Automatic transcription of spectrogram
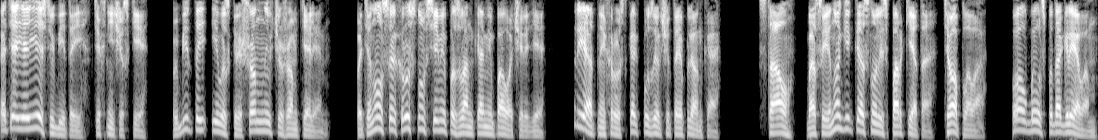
Хотя я и есть убитый, технически, убитый и воскрешенный в чужом теле. Потянулся, хрустнув всеми позвонками по очереди. Приятный хруст, как пузырчатая пленка. Встал, босые ноги коснулись паркета, теплого. Пол был с подогревом.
